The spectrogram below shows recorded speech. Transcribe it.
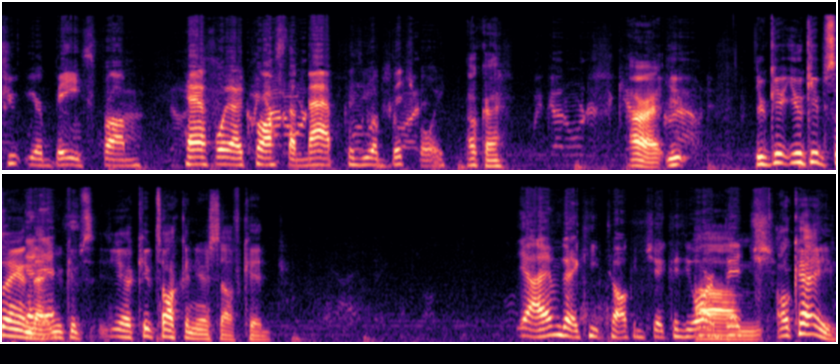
shoot your base from halfway across the map because you a bitch boy. Okay. We've got orders to capture All right. You you keep you keep saying Yeah, that. You keep yeah keep talking to yourself, kid. Yeah, I am gonna keep talking shit because you are a Um, bitch. Okay.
